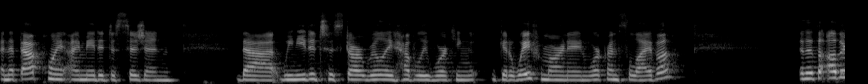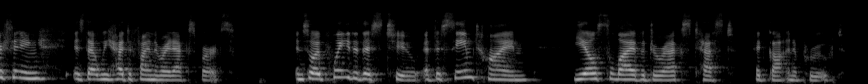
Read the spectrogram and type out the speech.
And at that point i made a decision that we needed to start really heavily working get away from rna and work on saliva. And that the other thing is that we had to find the right experts. And so i point you to this too. At the same time yale saliva directs test had gotten approved.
